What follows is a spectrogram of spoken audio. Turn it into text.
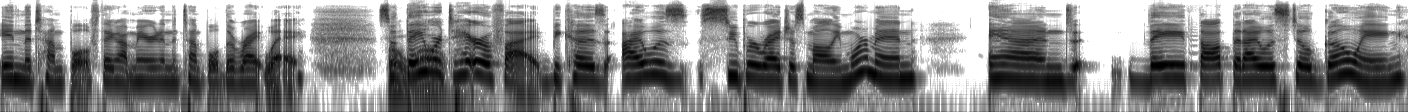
in the temple if they got married in the temple the right way. So Oh, they wow. were terrified because I was super righteous Molly Mormon and they thought that I was still going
